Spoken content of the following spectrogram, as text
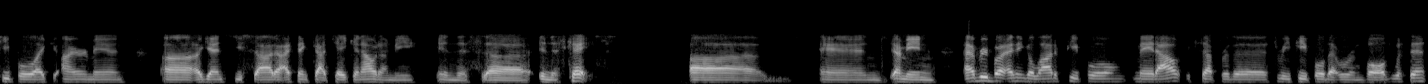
people like Ironman, uh, against USADA, I think got taken out on me in this uh, in this case. Uh, and I mean, everybody. I think a lot of people made out, except for the three people that were involved with it.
